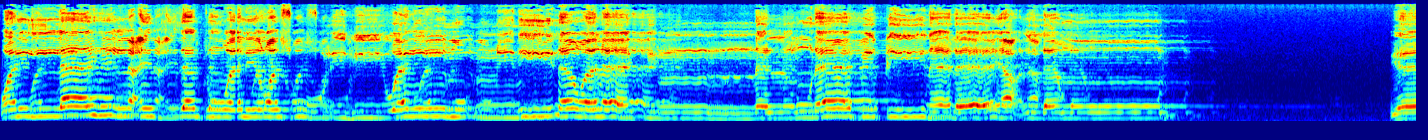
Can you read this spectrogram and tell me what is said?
ولله العزة ولرسوله وللمؤمنين ولكن المنافقين لا يعلمون. يا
